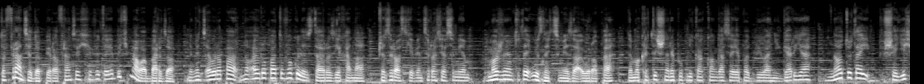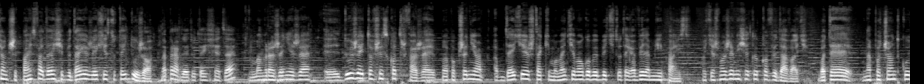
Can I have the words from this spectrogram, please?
to Francja dopiero. Francja się wydaje być mała bardzo. No więc Europa, no Europa to w ogóle została rozjechana przez Rosję, więc Rosja w sumie można ją tutaj uznać w sumie za Europę. Demokratyczna Republika Konga sobie podbiła Nigerię. No tutaj 63 państwa, dalej się wydaje, że ich jest tutaj dużo. Naprawdę tutaj siedzę i mam wrażenie, że y, dłużej to wszystko trwa, że po poprzednim up- update'cie już w takim momencie mogłoby być tutaj o wiele mniej państw. Chociaż może mi się tylko wydawać, bo te na początku,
